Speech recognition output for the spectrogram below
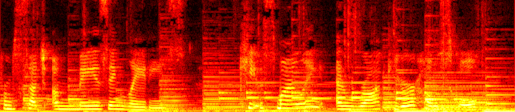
from such amazing ladies. Keep smiling and rock your homeschool.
